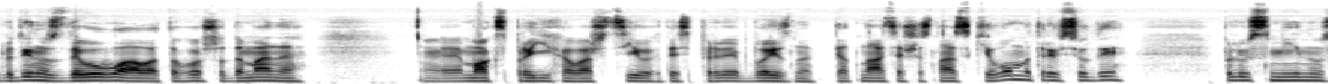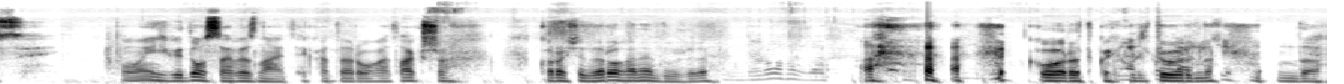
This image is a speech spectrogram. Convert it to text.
людину здивувала, того що до мене Макс приїхав аж цілих десь приблизно 15-16 кілометрів сюди, плюс-мінус. По моїх відосах ви знаєте, яка дорога. Так що, коротше, дорога не дуже, да? Дорога жах. коротко і культурно. Да.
